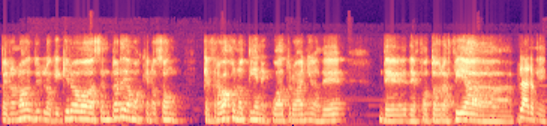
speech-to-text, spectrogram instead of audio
Pero no, lo que quiero acentuar, digamos, que no son que el trabajo no tiene cuatro años de, de, de fotografía. Claro. Eh,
